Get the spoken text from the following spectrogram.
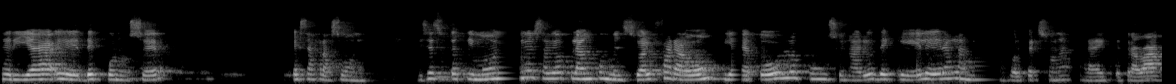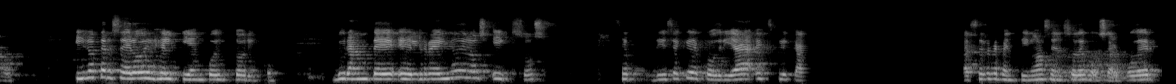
sería eh, desconocer esas razones. Dice su testimonio, el sabio plan convenció al faraón y a todos los funcionarios de que él era la mejor persona para este trabajo. Y lo tercero es el tiempo histórico. Durante el reino de los Ixos, se dice que podría explicar el repentino ascenso de José al poder.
